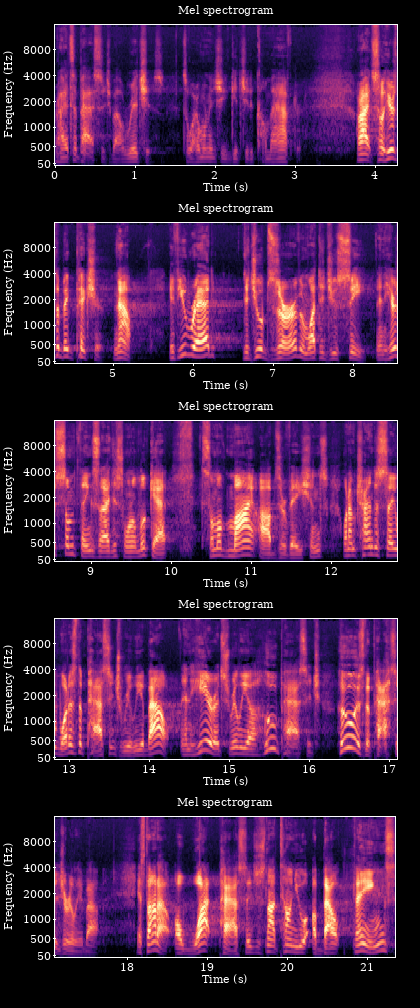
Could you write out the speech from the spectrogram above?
Right? It's a passage about riches. So I wanted to get you to come after. All right, so here's the big picture. Now, if you read did you observe and what did you see? And here's some things that I just want to look at, some of my observations when I'm trying to say, what is the passage really about? And here it's really a who passage. Who is the passage really about? It's not a, a what passage, it's not telling you about things.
